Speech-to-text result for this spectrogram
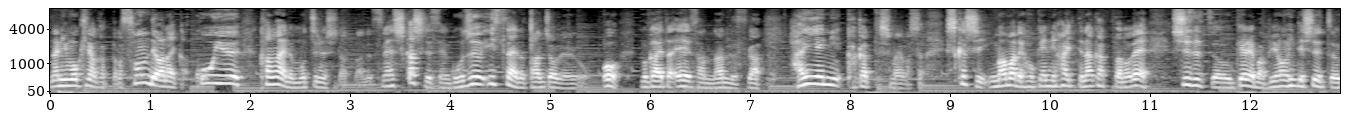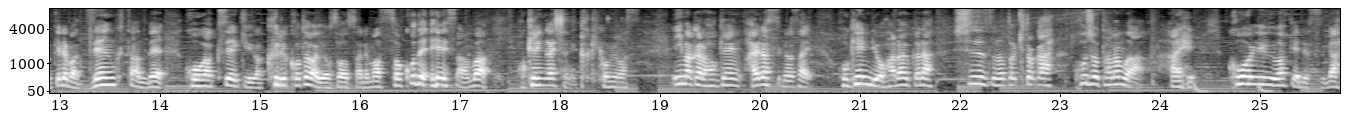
何も起きなかったら損ではないか。こういう考えの持ち主だったんですね。しかしですね、51歳の誕生日を迎えた A さんなんですが、肺炎にかかってしまいました。しかし、今まで保険に入ってなかったので、手術を受ければ、病院で手術を受ければ全負担で高額請求が来ることが予想されます。そこで A さんは保険会社に書き込みます。今から保険入らせてください。保険料払うから手術の時とか補助頼むわ。はい。こういうわけですが、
